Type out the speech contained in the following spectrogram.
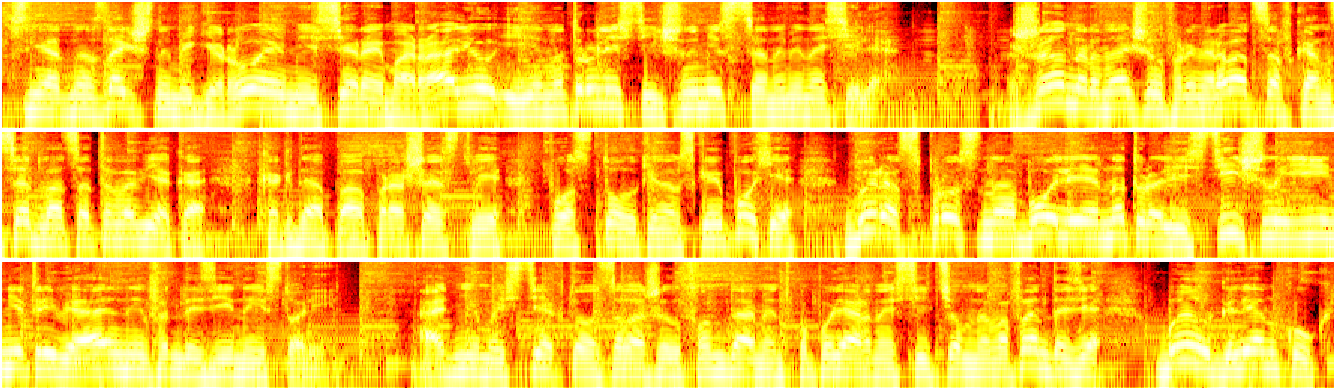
с неоднозначными героями, серой моралью и натуралистичными сценами насилия. Жанр начал формироваться в конце 20 века, когда по прошествии посттолкиновской эпохи вырос спрос на более натуралистичные и нетривиальные фэнтезийные истории. Одним из тех, кто заложил фундамент популярности темного фэнтези, был Глен Кук,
